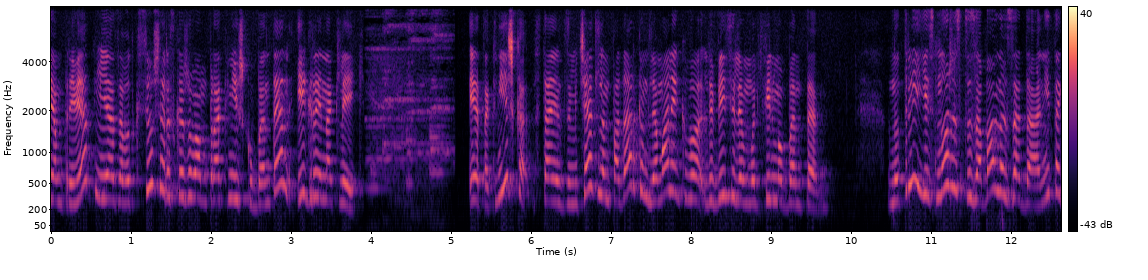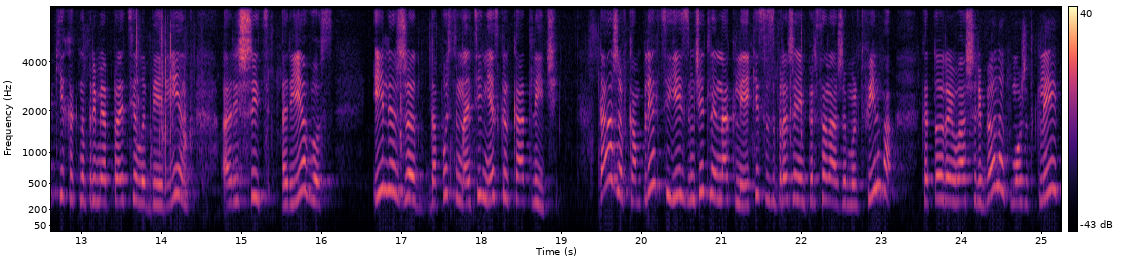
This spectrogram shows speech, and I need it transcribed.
Всем привет, меня зовут Ксюша, расскажу вам про книжку Бентен «Игры и наклейки». Эта книжка станет замечательным подарком для маленького любителя мультфильма Бентен. Внутри есть множество забавных заданий, таких как, например, пройти лабиринт, решить ребус или же, допустим, найти несколько отличий. Также в комплекте есть замечательные наклейки с изображением персонажей мультфильма, которые ваш ребенок может клеить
